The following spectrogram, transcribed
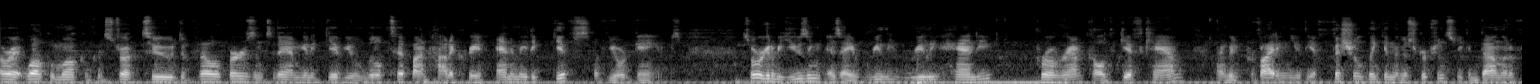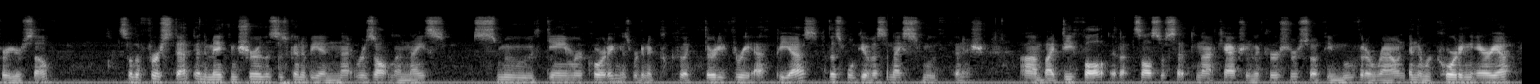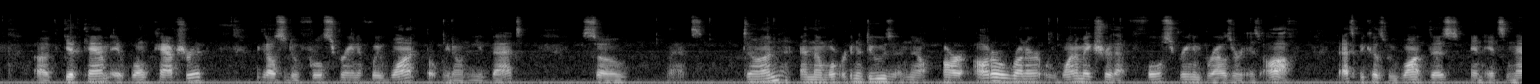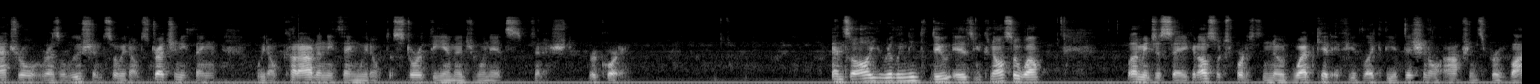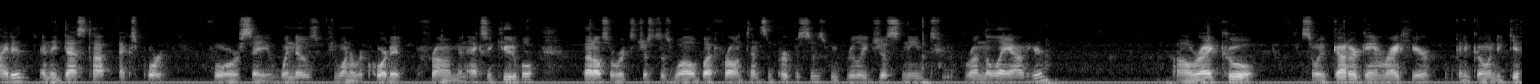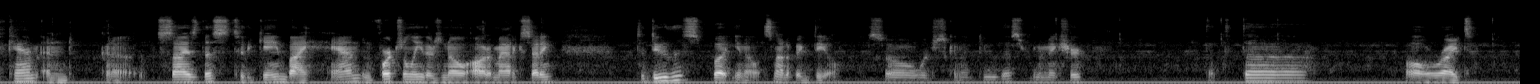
Alright, welcome, welcome Construct 2 developers, and today I'm going to give you a little tip on how to create animated GIFs of your games. So what we're going to be using is a really, really handy program called GIFCam. I'm going to be providing you the official link in the description so you can download it for yourself. So the first step into making sure this is going to be a net result in a nice smooth game recording is we're going to click 33 FPS. This will give us a nice smooth finish. Um, by default, it's also set to not capture the cursor, so if you move it around in the recording area of GIFCam, it won't capture it. We can also do a full screen if we want, but we don't need that. So that's done. And then what we're going to do is in our auto runner, we want to make sure that full screen and browser is off. That's because we want this in its natural resolution, so we don't stretch anything, we don't cut out anything, we don't distort the image when it's finished recording. And so all you really need to do is, you can also, well, let me just say, you can also export it to Node WebKit if you'd like the additional options provided and the desktop export for, say, Windows, if you want to record it from an executable. That also works just as well, but for all intents and purposes, we really just need to run the layout here. Alright, cool. So we've got our game right here. We're going to go into GIFCam and going to size this to the game by hand. Unfortunately, there's no automatic setting to do this, but you know, it's not a big deal. So we're just going to do this. We're going to make sure. Da, da, da. All right,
